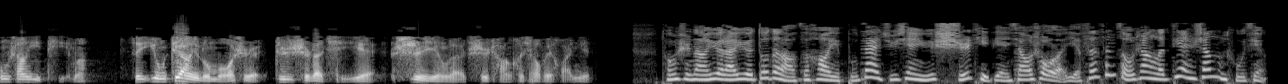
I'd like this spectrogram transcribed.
工商一体嘛。所以用这样一种模式支持了企业，适应了市场和消费环境。同时呢，越来越多的老字号也不再局限于实体店销售了，也纷纷走上了电商的途径。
